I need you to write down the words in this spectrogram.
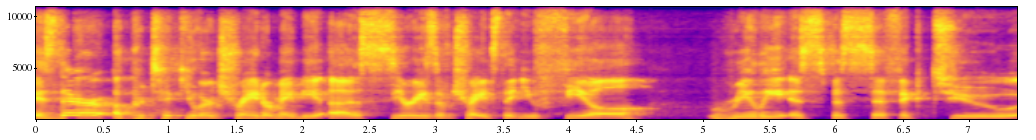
is there a particular trait or maybe a series of traits that you feel really is specific to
